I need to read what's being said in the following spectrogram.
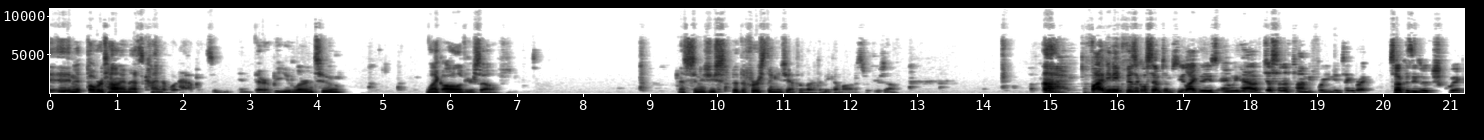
in, over time, that's kind of what happens in, in therapy. You learn to like all of yourself. As soon as you, but the first thing is you have to learn to become honest with yourself. Ah, five unique physical symptoms. You like these, and we have just enough time before you need to take a break. So, because these are quick.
